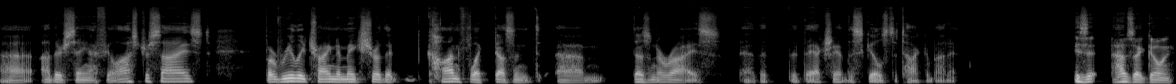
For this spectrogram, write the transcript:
uh, others saying I feel ostracized, but really trying to make sure that conflict doesn't um, doesn't arise, uh, that that they actually have the skills to talk about it. Is it? How's that going?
